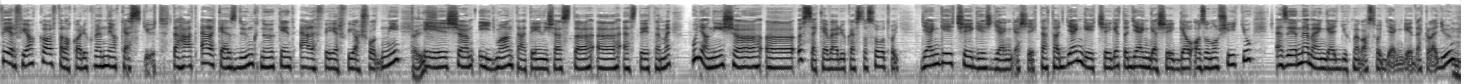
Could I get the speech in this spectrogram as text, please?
Férfiakkal fel akarjuk venni a kesztyűt. Tehát elkezdünk nőként elférfiasodni, és így van, tehát én is ezt, ezt értem meg. Ugyanis összekeverjük ezt a szót, hogy gyengétség és gyengeség. Tehát a gyengétséget a gyengeséggel azonosítjuk, és ezért nem engedjük meg azt, hogy gyengédek legyünk. Uh-huh.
